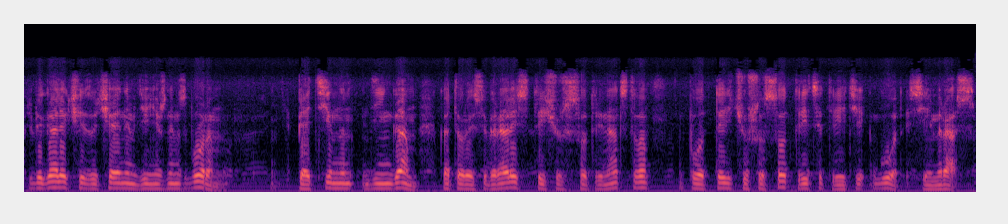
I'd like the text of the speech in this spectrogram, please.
прибегали к чрезвычайным денежным сборам пятинным деньгам, которые собирались с 1613 по 1633 год, семь раз.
